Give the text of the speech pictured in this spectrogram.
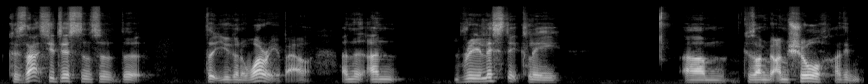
because that's your distance of the that you're going to worry about and and realistically because I'm, I'm sure i think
